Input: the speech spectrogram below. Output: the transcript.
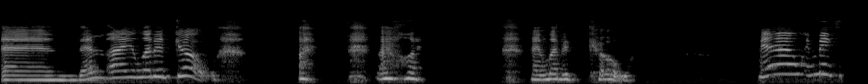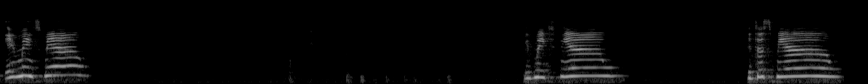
And then I let it go. I I like I let it go. Meow, it makes it makes meow. It makes meow. It does meow.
